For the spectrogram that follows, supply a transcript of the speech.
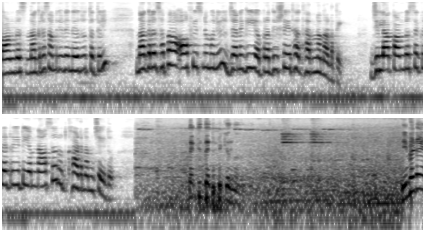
കോൺഗ്രസ് നഗരസമിതിയുടെ നേതൃത്വത്തിൽ നഗരസഭാ ഓഫീസിന് മുന്നിൽ ജനകീയ പ്രതിഷേധ ധർണ നടത്തി. ജില്ലാ Congress secretary T M Nasar ഉദ്ഘാടനം ചെയ്തു. ഇവിടെ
